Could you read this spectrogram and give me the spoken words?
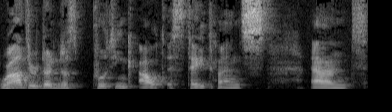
rather than just putting out statements and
